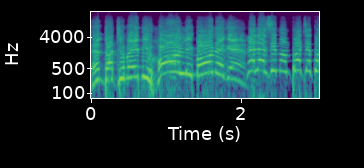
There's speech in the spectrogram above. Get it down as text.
And that you may be wholly born again. na lazima mpate kwa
